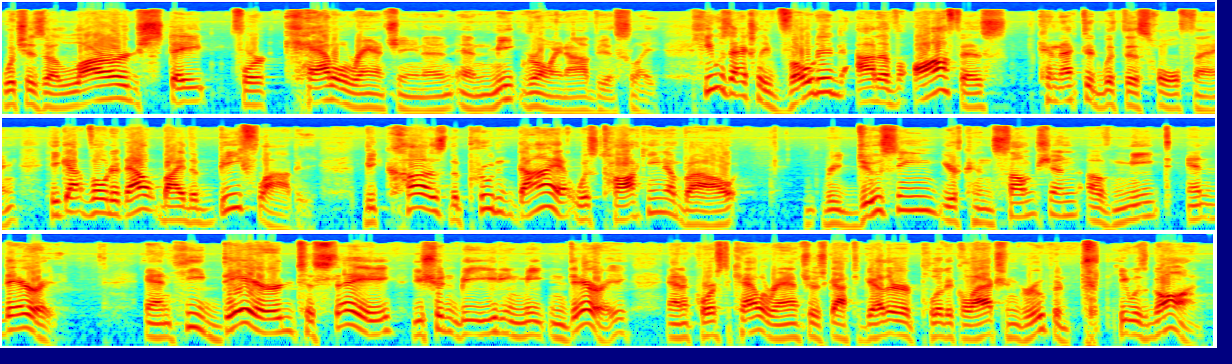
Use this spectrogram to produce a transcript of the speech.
which is a large state for cattle ranching and, and meat growing, obviously. He was actually voted out of office connected with this whole thing. He got voted out by the beef lobby because the prudent diet was talking about reducing your consumption of meat and dairy. And he dared to say you shouldn't be eating meat and dairy. And of course, the cattle ranchers got together, a political action group, and he was gone.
